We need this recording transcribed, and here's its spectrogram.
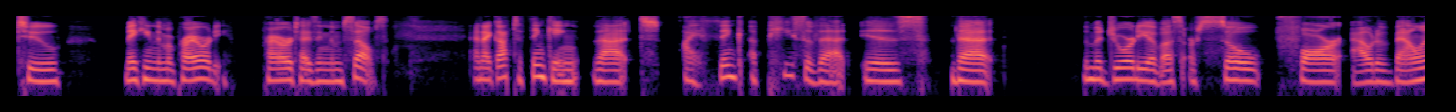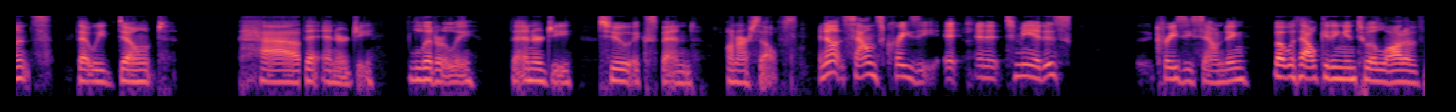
to making them a priority, prioritizing themselves. And I got to thinking that I think a piece of that is that the majority of us are so far out of balance that we don't have the energy, literally, the energy to expend on ourselves. I know it sounds crazy, it, and it to me it is crazy sounding, but without getting into a lot of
